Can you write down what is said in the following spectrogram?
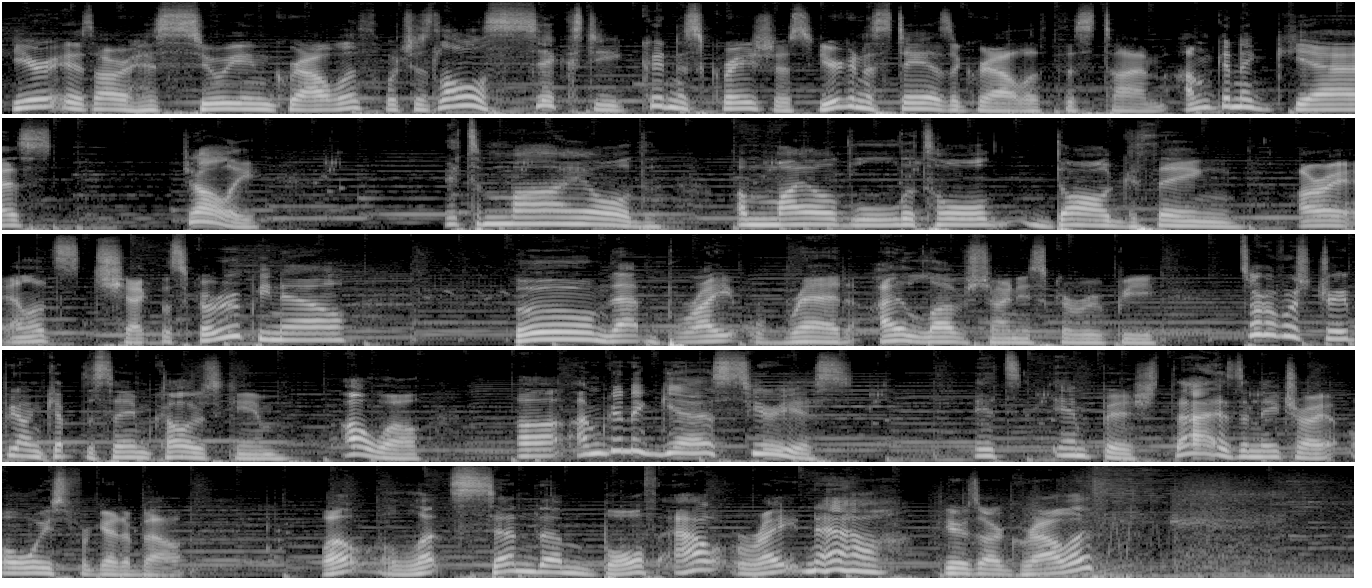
Here is our Hisuian Growlithe, which is level 60. Goodness gracious. You're going to stay as a Growlithe this time. I'm going to guess Jolly. It's mild. A mild little dog thing. All right, and let's check the Skorupi now. Boom, that bright red. I love shiny Skorupi. Sort of wish Drapion kept the same color scheme. Oh well. Uh, I'm gonna guess serious. It's impish. That is a nature I always forget about. Well, let's send them both out right now. Here's our Growlithe.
